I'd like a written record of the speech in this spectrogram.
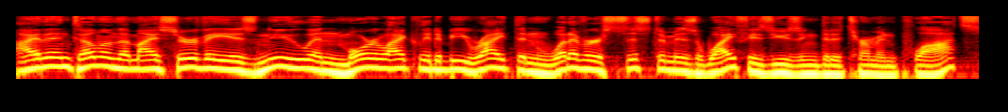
I then tell them that my survey is new and more likely to be right than whatever system his wife is using to determine plots.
